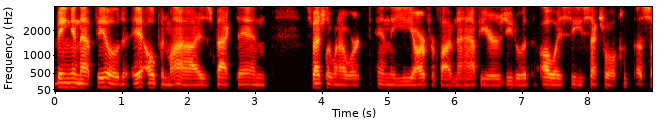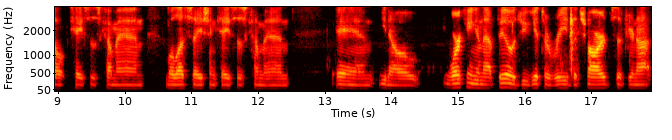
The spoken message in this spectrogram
being in that field, it opened my eyes back then, especially when I worked in the ER for five and a half years. You would always see sexual assault cases come in, molestation cases come in and you know working in that field you get to read the charts if you're not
